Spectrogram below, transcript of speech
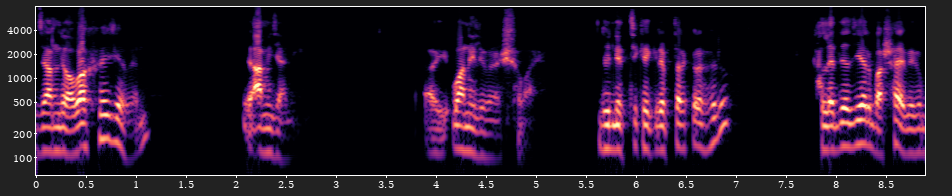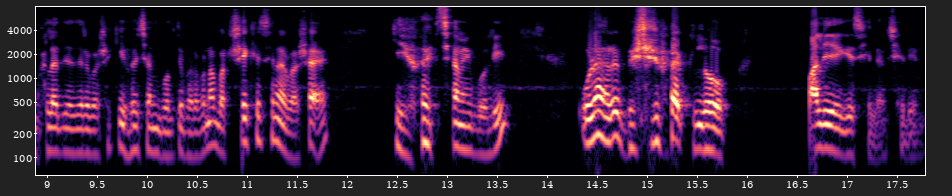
জানলে অবাক হয়ে যাবেন আমি জানি। ওই ওয়ান ইলেভেনের সময়। দুই নেত্রীকে গ্রেপ্তার করা হলো। খালেদা জিয়ার বাসায়, বেগম খালেদা জিয়ার বাসায় কি হয়েছে আমি বলতে পারব না বাট শেখ হাসিনার বাসায় কি হয়েছে আমি বলি, ওনার বেশিরভাগ লোক পালিয়ে গেছিলেন সেদিন।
